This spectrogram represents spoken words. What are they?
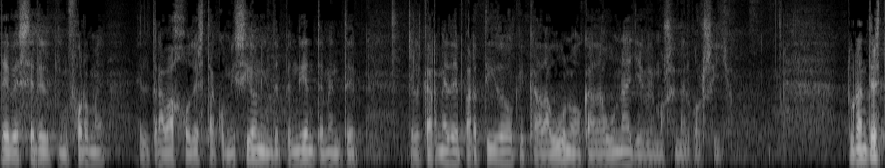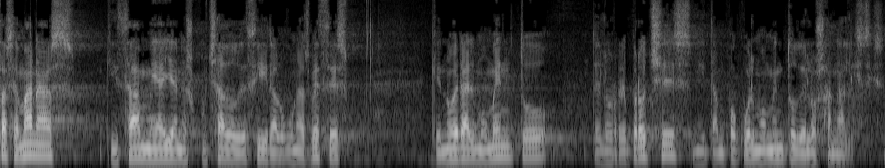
debe ser el que informe el trabajo de esta comisión, independientemente del carné de partido que cada uno o cada una llevemos en el bolsillo. Durante estas semanas, quizá me hayan escuchado decir algunas veces que no era el momento de los reproches ni tampoco el momento de los análisis,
